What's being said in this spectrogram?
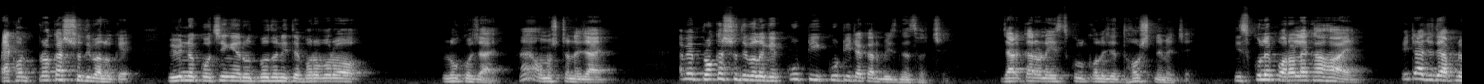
এখন প্রকাশ্য দিবালোকে বিভিন্ন কোচিংয়ের উদ্বোধনীতে বড় বড় লোকও যায় হ্যাঁ অনুষ্ঠানে যায়। এবার প্রকাশ্য দিবালোকে কোটি কোটি টাকার বিজনেস হচ্ছে, যার কারণে স্কুল কলেজে ধস নেমেছে। স্কুলে পড়ালেখা হয়, এটা যদি আপনি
